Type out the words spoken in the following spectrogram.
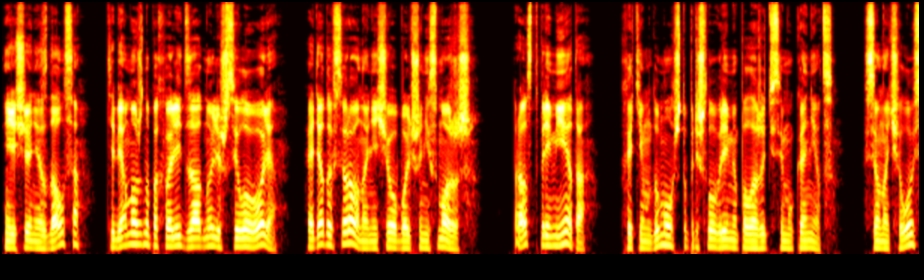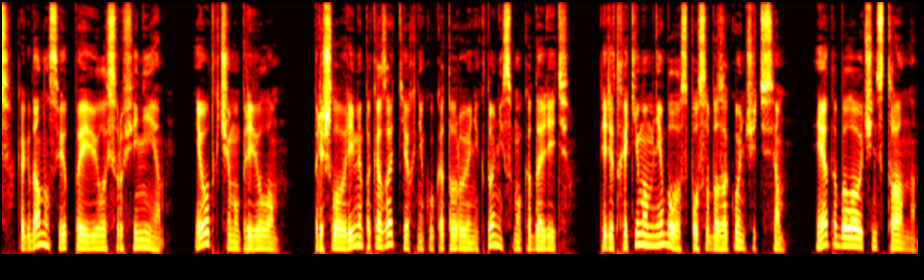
«Еще не сдался? Тебя можно похвалить за одну лишь силу воли, хотя ты все равно ничего больше не сможешь. Просто прими это». Хаким думал, что пришло время положить всему конец. Все началось, когда на свет появилась Руфиния. И вот к чему привело. Пришло время показать технику, которую никто не смог одолеть. Перед Хакимом не было способа закончить все. И это было очень странно.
